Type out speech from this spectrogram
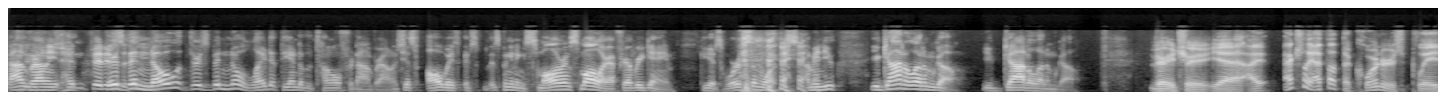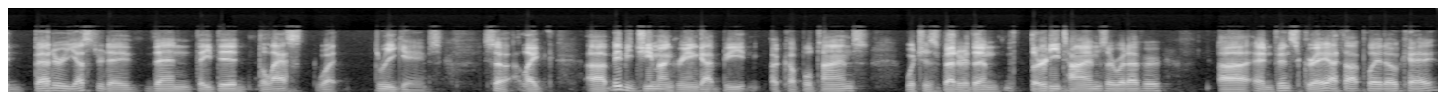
Don Dude, Brown. he had- shouldn't finish there's the been season. no there's been no light at the end of the tunnel for Don Brown. It's just always it's it's been getting smaller and smaller after every game. He gets worse and worse. I mean, you you gotta let him go. You gotta let him go. Very true. Yeah, I actually I thought the corners played better yesterday than they did the last what three games. So like uh, maybe Gemon Green got beat a couple times, which is better than 30 times or whatever. Uh, and Vince Gray I thought played okay.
